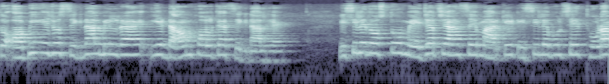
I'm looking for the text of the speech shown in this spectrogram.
तो अभी ये जो सिग्नल मिल रहा है ये डाउनफॉल का सिग्नल है। इसीलिए दोस्तों मेजर चांस है मार्केट इसी लेवल से थोड़ा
